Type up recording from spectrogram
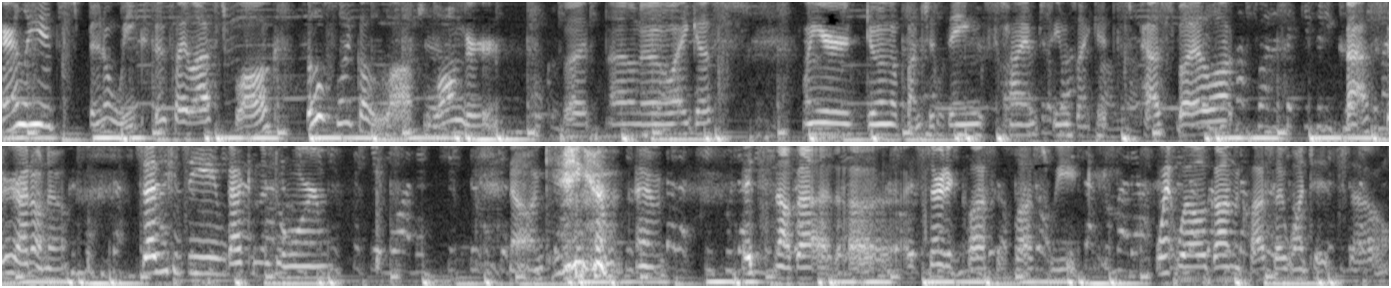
apparently it's been a week since I last vlog. Feels like a lot longer, but I don't know. I guess when you're doing a bunch of things, time seems like it's passed by a lot faster. I don't know. So as you can see, back in the dorm. No, I'm kidding. I'm, I'm, it's not bad. Uh, I started classes last week. Went well, got in the class I wanted, so.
